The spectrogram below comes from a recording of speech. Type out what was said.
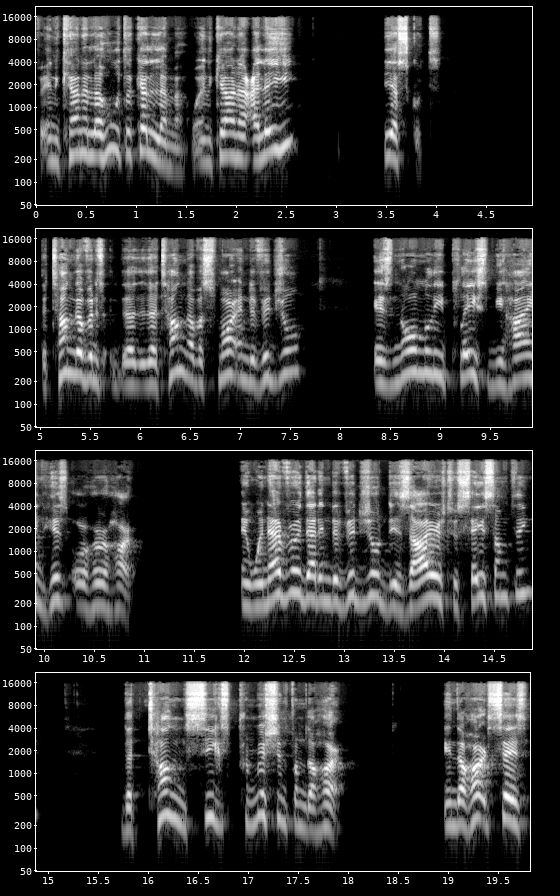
فإن كان له تكلم وإن كان عليه يسكت the tongue of a, the, the tongue of a smart individual is normally placed behind his or her heart and whenever that individual desires to say something the tongue seeks permission from the heart and the heart says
